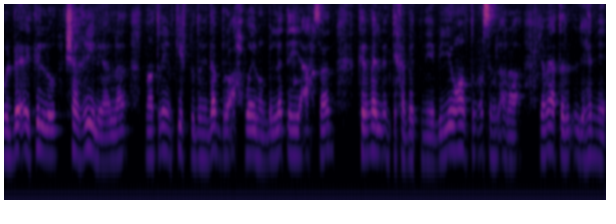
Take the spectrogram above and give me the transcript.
والباقي كله شغيلة. هلأ ناطرين كيف بدهم يدبروا أحوالهم بالتي هي أحسن. كرمال الانتخابات النيابية وهون تنقسم الآراء. جماعة اللي هن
